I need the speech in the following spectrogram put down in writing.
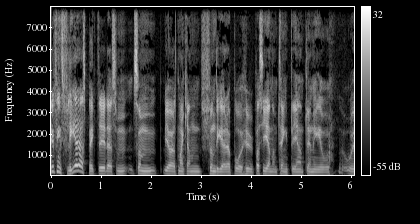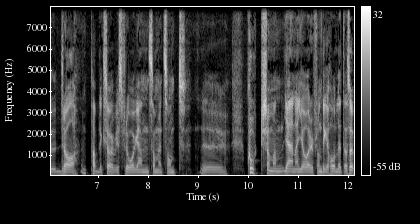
det finns flera aspekter i det som, som gör att man kan fundera på hur pass genomtänkt det egentligen är att, att dra public service-frågan som ett sånt eh, kort som man gärna gör från det hållet. Alltså,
